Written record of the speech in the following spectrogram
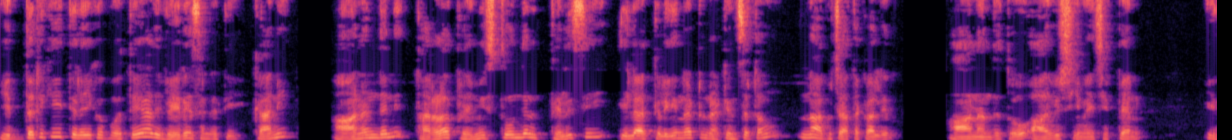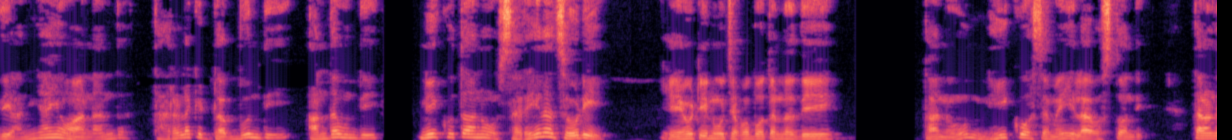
ఇద్దరికీ తెలియకపోతే అది వేరే సంగతి. కానీ ఆనందని తరళ ప్రేమిస్తోందని తెలిసి ఇలా తెలియనట్టు నటించటం నాకు చేత కాలేదు ఆనంద్తో ఆ విషయమే చెప్పాను. ఇది అన్యాయం ఆనంద్. తరళకి డబ్బుంది అందం ఉంది. నీకు తాను సరైన జోడి. ఏమిటి నువ్వు చెప్పబోతున్నది? తను నీకోసమే ఇలా వస్తోంది. తనను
